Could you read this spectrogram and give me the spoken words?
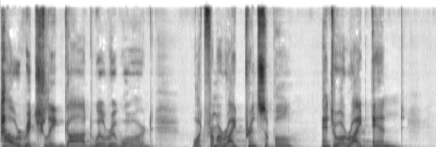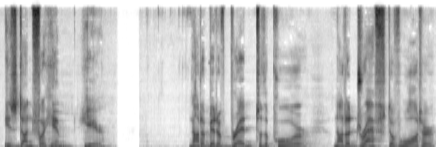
how richly God will reward what from a right principle and to a right end is done for him here not a bit of bread to the poor, not a draught of water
